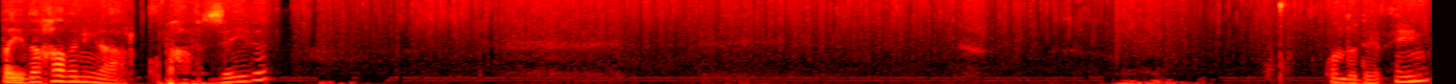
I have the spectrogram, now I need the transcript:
طيب, dan gaan we nu naar opgave 7. onderdeel 1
